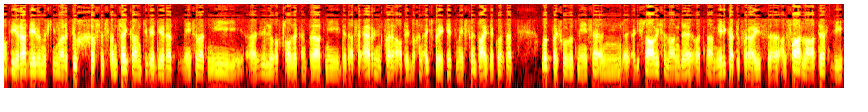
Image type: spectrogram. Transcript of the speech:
of die raad dewe miskien maar 'n toegif is van sy kant, jy weet deur dat mense wat nie uh, Zulu of Xhosa kan praat nie, dit as 'n en vir altyd begin uitspreek het. Mense vind baie dikwels dat ook byvoorbeeld mense in uh, uit die slawiese lande wat na Amerika toe verhuis, uh, aanvaar later die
